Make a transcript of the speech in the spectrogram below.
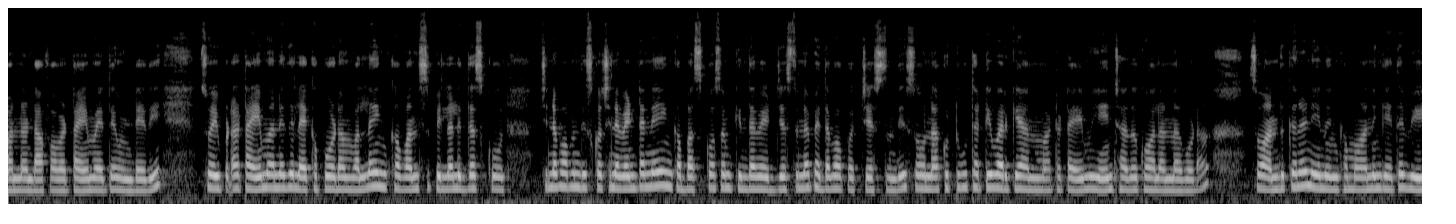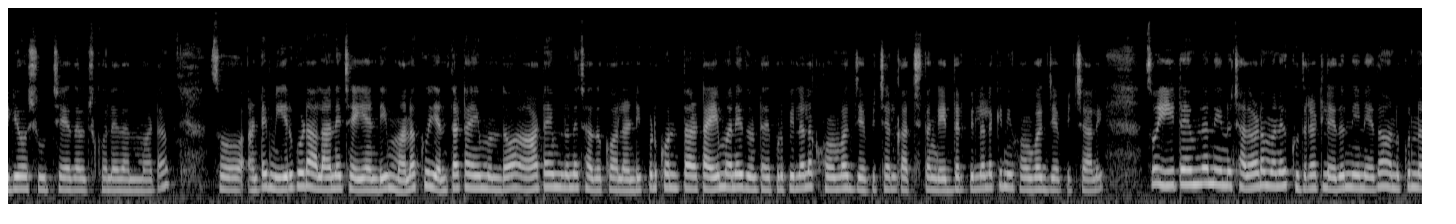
one and half hour time అయితే ఉండేది. సో ఇప్పుడు ఆ టైం అనేది లేకపోవడం వల్ల ఇంకా వన్స్ పిల్లలిద్దరు స్కూల్ చిన్న పాపని తీసుకొచ్చిన వెంటనే ఇంకా బస్ కోసం కింద వెయిట్ చేస్తున్నా పెద్ద పాప వచ్చేస్తుంది. సో నాకు టూ థర్టీ వరకే అనమాట టైం ఏం చదువుకోవాలన్నా కూడా. సో అందుకనే నేను ఇంకా మార్నింగ్ అయితే వీడియో షూట్ చేయదలుచుకోలేదన్నమాట. సో అంటే మీరు కూడా అలానే చేయండి. మనకు ఎంత టైం ఉందో ఆ టైంలోనే చదువుకోవాలండి. ఇప్పుడు కొంత టైం అనేది ఉంటుంది. ఇప్పుడు పిల్లలకు హోంవర్క్ చేయించాలి ఖచ్చితంగా. ఇద్దరు పిల్లలకి నేను హోంవర్క్ చేయించాలి సో ఈ టైంలో నేను చదవడం అనేది కుదరట్లేదు. నేను ఏదో అనుకున్న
